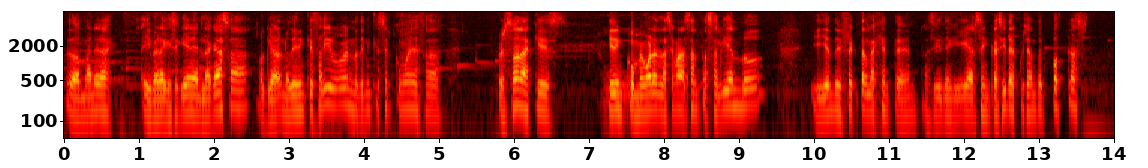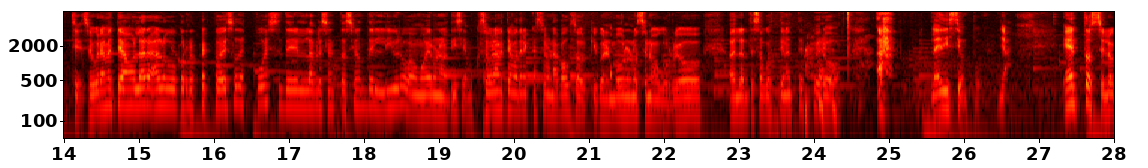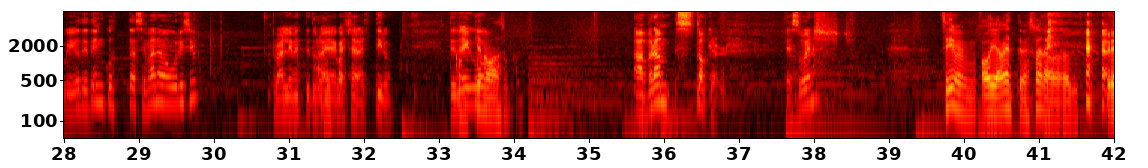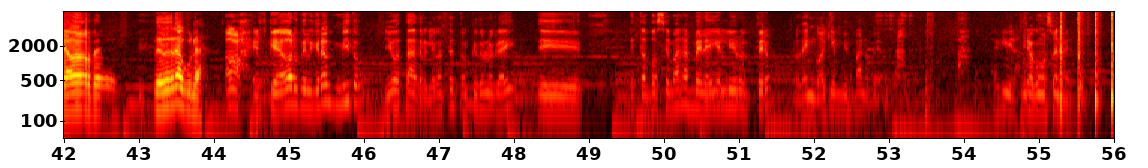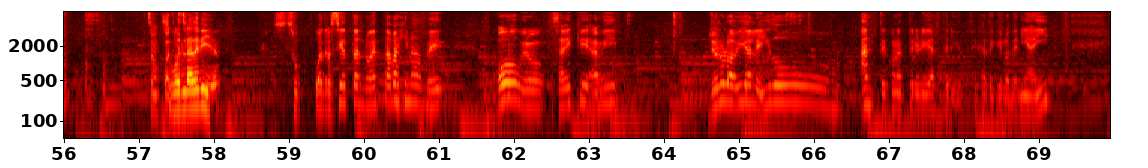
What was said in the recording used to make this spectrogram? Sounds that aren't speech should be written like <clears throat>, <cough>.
De todas maneras, y para que se queden en la casa, porque no tienen que salir, no tienen que ser como esas personas que quieren Uh, conmemorar la Semana Santa saliendo y yendo a infectar a la gente. ¿ven? Así que tienen que quedarse en casita escuchando el podcast. Sí, seguramente vamos a hablar algo con respecto a eso después de la presentación del libro. Vamos a ver una noticia. Seguramente vamos a tener que hacer una pausa porque con el Mauro no se nos ocurrió hablar de esa cuestión antes, pero. <laughs> ¡Ah! La edición, po. Ya. Entonces, lo que yo te tengo esta semana, Mauricio, probablemente tú lo A ver, vayas a cachar al tiro. Te ¿Con traigo qué nos va a Bram Stoker. ¿Te suena? Sí, me- obviamente me suena, el creador de, de Drácula. Ah, el creador del gran mito. Yo estaba terrible contento, aunque tú no lo creáis. Eh, estas dos semanas me leí el libro entero. Lo tengo aquí en mis manos. Mira. Ah, ah, aquí mira, mira cómo suena. Mira. Son Su 400, buen ladrillo. sus 490 páginas de... Oh, pero ¿sabéis qué? A mí... Yo no lo había leído antes con anterioridad a este libro. Fíjate que lo tenía ahí.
